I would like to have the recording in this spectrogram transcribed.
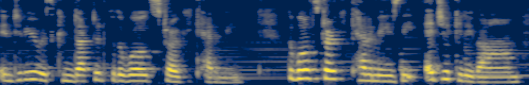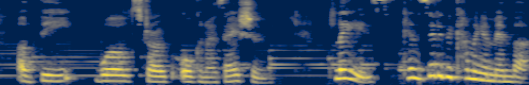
interview is conducted for the World Stroke Academy. The World Stroke Academy is the educative arm of the World Stroke Organisation. Please consider becoming a member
